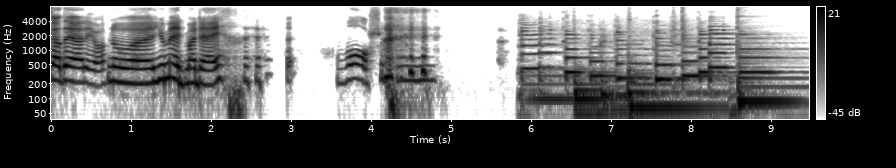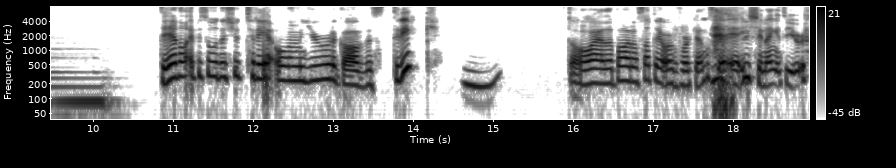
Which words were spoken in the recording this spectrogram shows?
Ja, det gjør jeg òg. Nå, eh, you made my day. Vær så god. Det var episode 23 om julegavestrikk. Da er det bare å sette i gang, folkens. Det er ikke lenge til jul.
